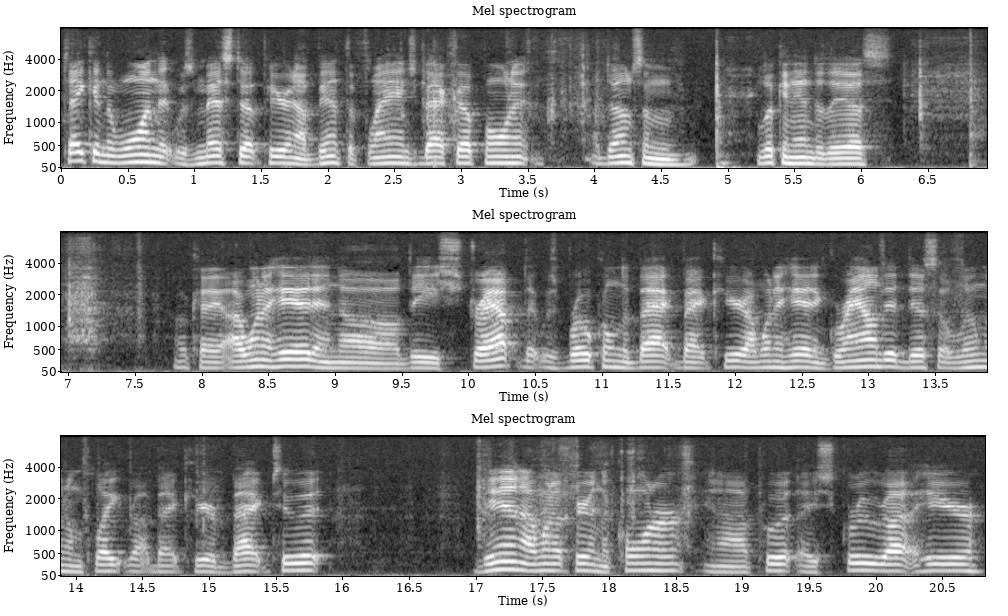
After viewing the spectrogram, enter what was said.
taken the one that was messed up here and I bent the flange back up on it. I've done some looking into this. Okay, I went ahead and uh, the strap that was broke on the back back here, I went ahead and grounded this aluminum plate right back here back to it. Then I went up here in the corner and I put a screw right here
